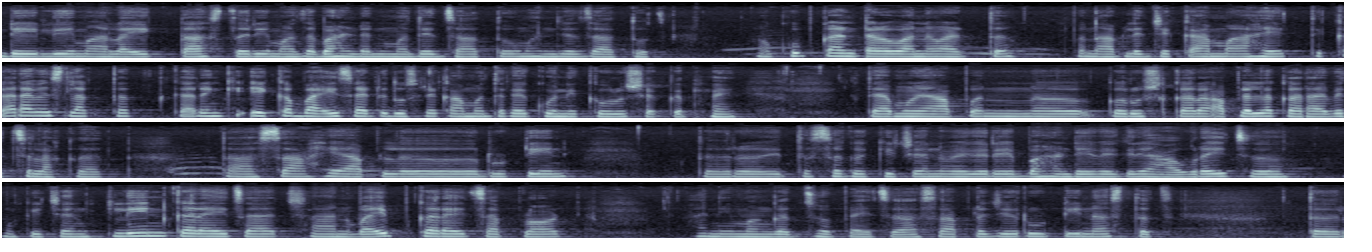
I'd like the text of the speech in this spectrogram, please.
डेली मला एक तास तरी माझा भांड्यांमध्ये जातो म्हणजे जातोच. खूप कंटाळवाणं वाटतं पण आपले जे कामं आहेत ते करावेच लागतात. कारण की एका बाईसाठी दुसरे कामं तर काही कोणी करू शकत नाही. त्यामुळे आपण करू श- करा आपल्याला करावेच लागतात. तर असं आहे आपलं रुटीन तर इथं सगळं किचन वगैरे भांडे वगैरे आवरायचं. मग किचन क्लीन करायचा छान वाईप करायचा प्लॉट आणि मगच झोपायचं. असं आपलं जे रुटीन असतंच. तर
